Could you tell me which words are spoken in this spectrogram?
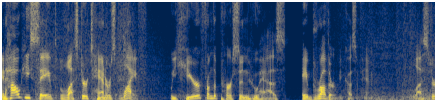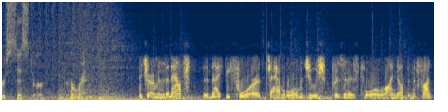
and how he saved Lester Tanner's life, we hear from the person who has a brother because of him Lester's sister, Corinne. The Germans announced the night before to have all the Jewish prisoners all lined up in the front,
